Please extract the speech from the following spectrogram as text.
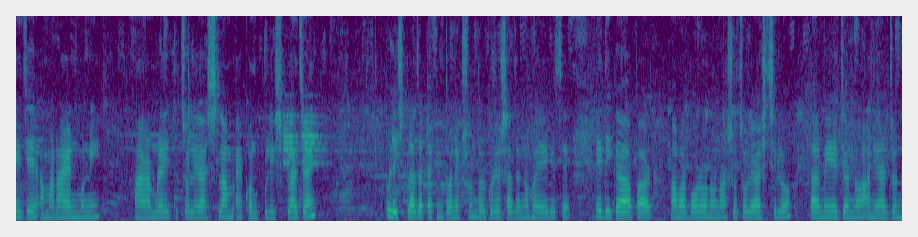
এই যে আমার আয়নমণি। আর আমরা এই তো চলে আসলাম এখন পুলিশ প্লাজায়। পুলিশ প্লাজাটা কিন্তু অনেক সুন্দর করে সাজানো হয়ে গেছে। এদিকে আবার আমার বড় ননাসও চলে আসছিল। তার মেয়ের জন্য আনিয়ার জন্য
